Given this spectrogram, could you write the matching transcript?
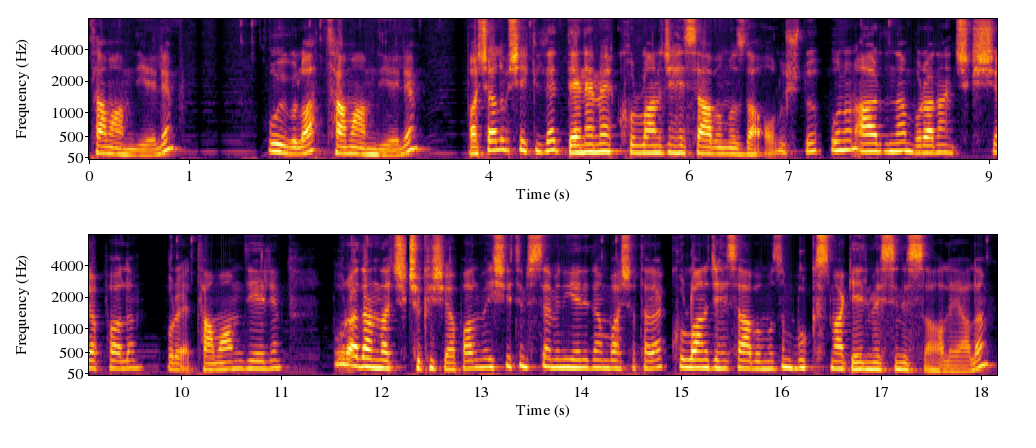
Tamam diyelim. Uygula tamam diyelim. Başarılı bir şekilde deneme kullanıcı hesabımız da oluştu. Bunun ardından buradan çıkış yapalım. Buraya tamam diyelim. Buradan da çıkış yapalım ve işletim sistemini yeniden başlatarak kullanıcı hesabımızın bu kısma gelmesini sağlayalım.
